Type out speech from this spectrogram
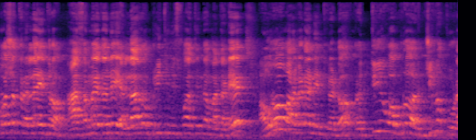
ಪೋಷಕರೆಲ್ಲ ಇದ್ರು. ಆ ಸಮಯದಲ್ಲಿ ಎಲ್ಲರೂ ಪ್ರೀತಿ, ವಿಶ್ವಾಸದಿಂದ ಮಾತಾಡಿ, ಅವರು ಹೊರಗಡೆ ನಿಂತ್ಕೊಂಡು ಪ್ರತಿಯೊಬ್ರು ಅರ್ಜಿನೂ ಕೂಡ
